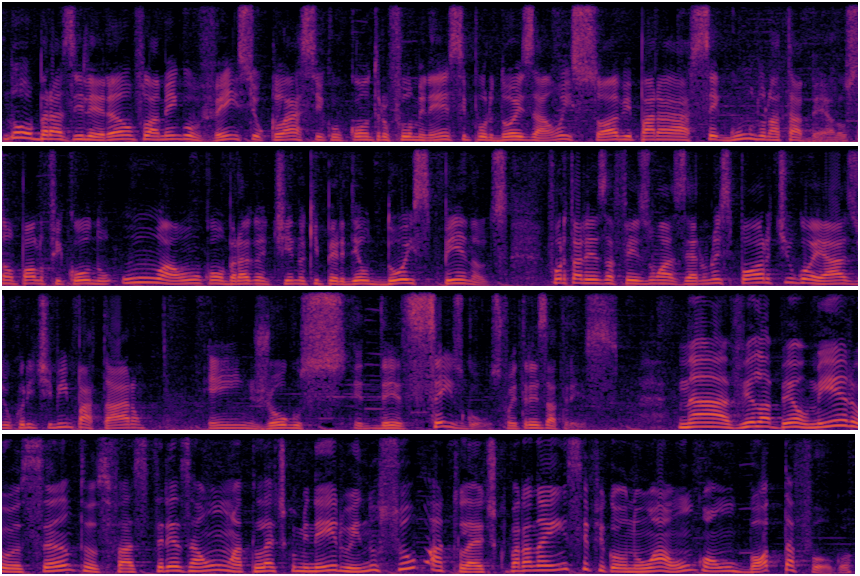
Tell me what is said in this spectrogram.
No Brasileirão, Flamengo vence o clássico contra o Fluminense por 2 a 1 e sobe para segundo na tabela. O São Paulo ficou no 1 a 1 com o Bragantino, que perdeu dois pênaltis. Fortaleza fez 1 a 0 no esporte o Goiás e o Curitiba empataram em jogos de seis gols. Foi 3 a 3 na Vila Belmiro, Santos faz 3 a 1 Atlético Mineiro e no Sul, Atlético Paranaense ficou no 1 a 1 com o Botafogo.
